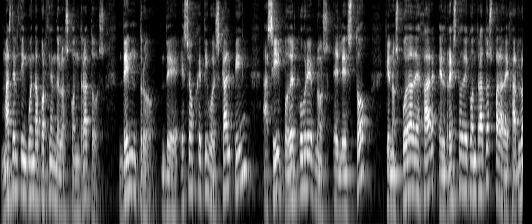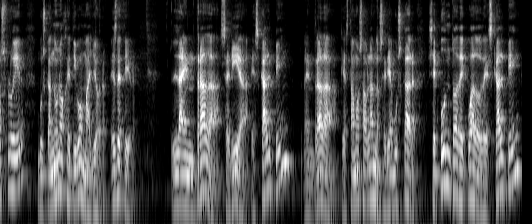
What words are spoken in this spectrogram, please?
más del 50% de los contratos dentro de ese objetivo scalping, así poder cubrirnos el stop que nos pueda dejar el resto de contratos para dejarlos fluir buscando un objetivo mayor. Es decir, la entrada sería scalping, la entrada que estamos hablando sería buscar ese punto adecuado de scalping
